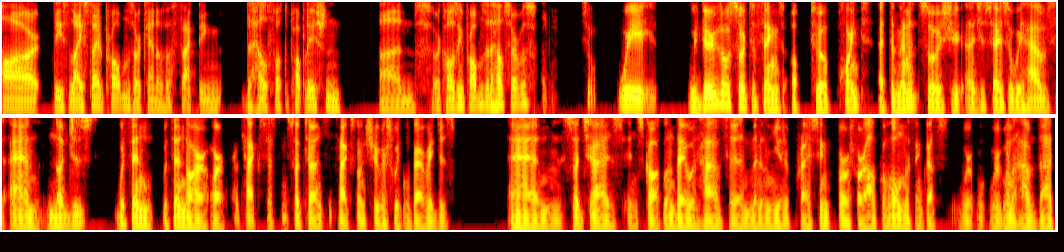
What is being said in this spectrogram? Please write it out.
how these lifestyle problems are kind of affecting the health of the population and are causing problems in the health service. So we we do those sorts of things up to a point at the minute. So as you as you say, so we have um, nudges within within our, our, our tax system, such as the tax on sugar sweetened beverages, um, such as in Scotland, they would have the minimum unit pricing for, for alcohol. And I think that's, we're, we're going to have that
